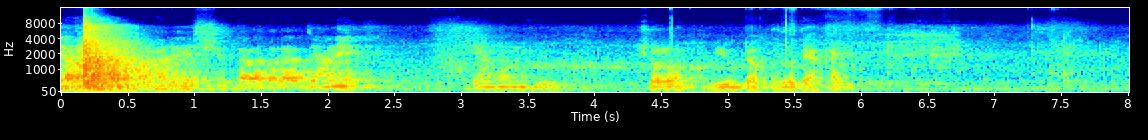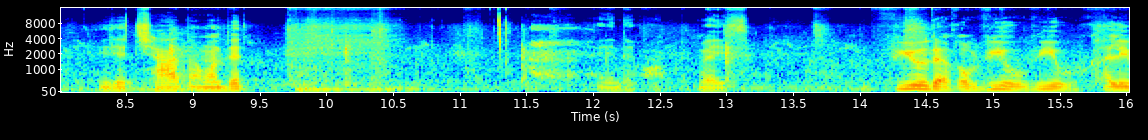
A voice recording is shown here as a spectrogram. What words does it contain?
যারা পাহাড়ে এসছে তারা তারা জানে কেমন ভিউ চলো ভিউটা পুরো দেখায় এই যে ছাদ আমাদের। এই দেখো গাইস ভিউ দেখো ভিউ ভিউ খালি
